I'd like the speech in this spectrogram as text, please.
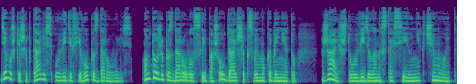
Девушки шептались, увидев его, поздоровались. Он тоже поздоровался и пошел дальше к своему кабинету. Жаль, что увидел Анастасию, ни к чему это.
